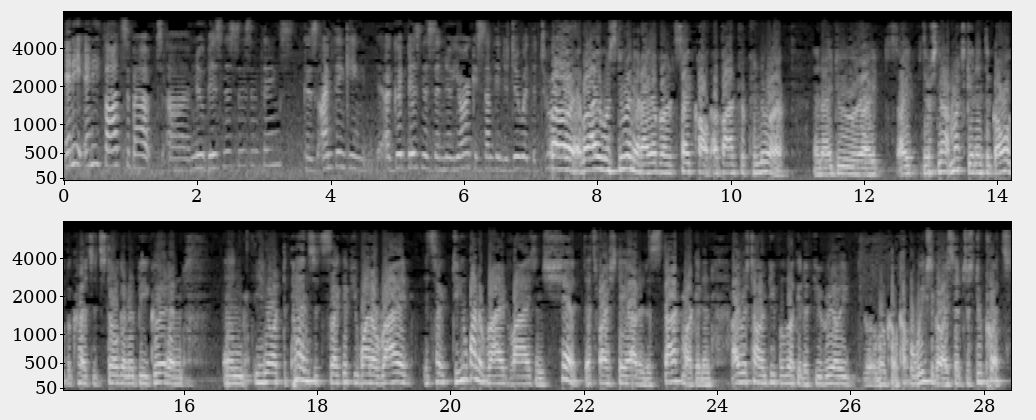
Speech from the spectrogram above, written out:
Any any thoughts about uh, new businesses and things? Because I'm thinking a good business in New York is something to do with the tourism. well, well, I was doing it. I have a site called Of Entrepreneur, and I do. I, I there's not much get into gold because it's still going to be good and. And you know, it depends. It's like if you want to ride, it's like, do you want to ride lies and shit? That's why I stay out of the stock market. And I was telling people, look, at if you really, a couple of weeks ago, I said, just do puts,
